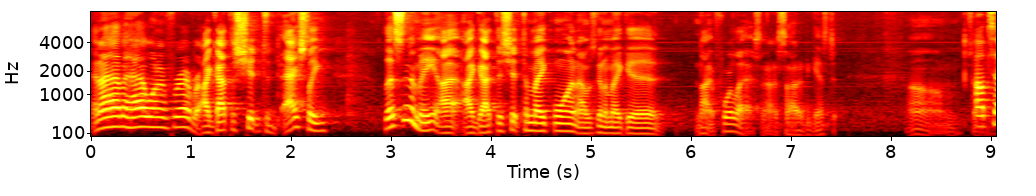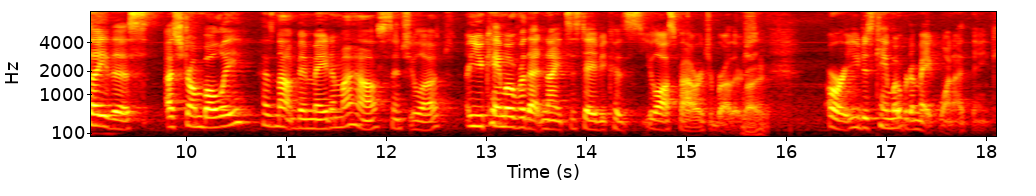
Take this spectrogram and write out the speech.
and I haven't had one in forever. I got the shit to actually listen to me. I, I got the shit to make one. I was gonna make it night before last, and I decided against it. I'll tell you this: a stromboli has not been made in my house since you left, or you came over that night to stay because you lost power at your brother's, Right. Or you just came over to make one, I think.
